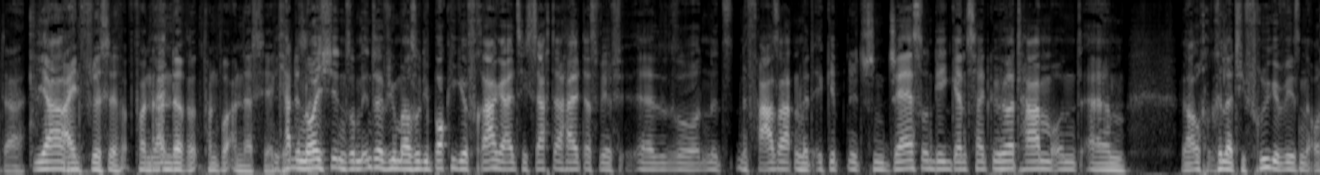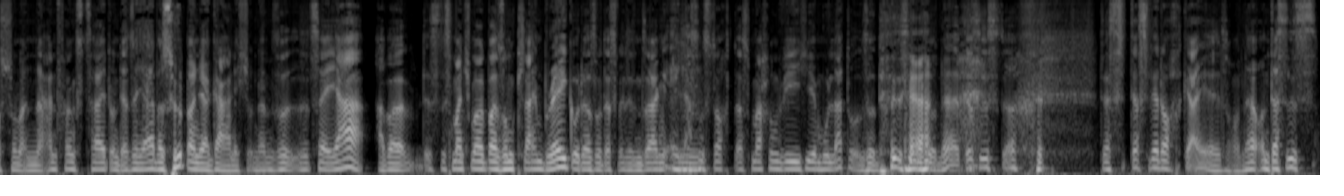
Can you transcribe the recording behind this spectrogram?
da ja. Einflüsse von andere, von woanders her Ich hatte neulich in so einem Interview mal so die bockige Frage, als ich sagte halt, dass wir äh, so eine, eine Phase hatten mit ägyptischen Jazz und die die ganze Zeit gehört haben und ähm, ja auch relativ früh gewesen, auch schon an der Anfangszeit. Und er sagt, ja, aber das hört man ja gar nicht. Und dann sitzt er, ja, aber das ist manchmal bei so einem kleinen Break oder so, dass wir dann sagen, ey, lass mhm. uns doch das machen wie hier Mulatto. So, das, ja. so, ne? das ist doch Das, das wäre doch geil, so, ne? Und das ist,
